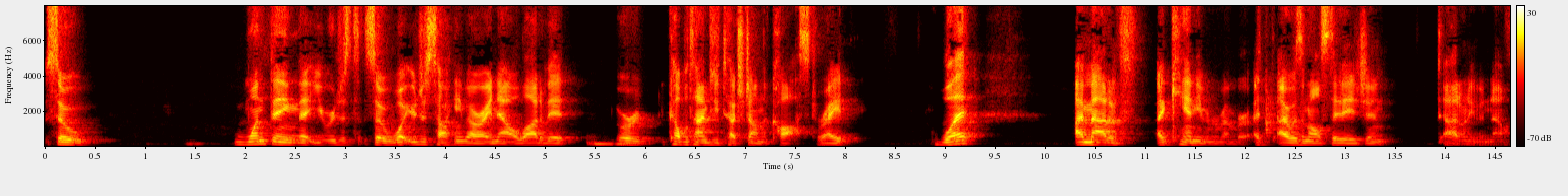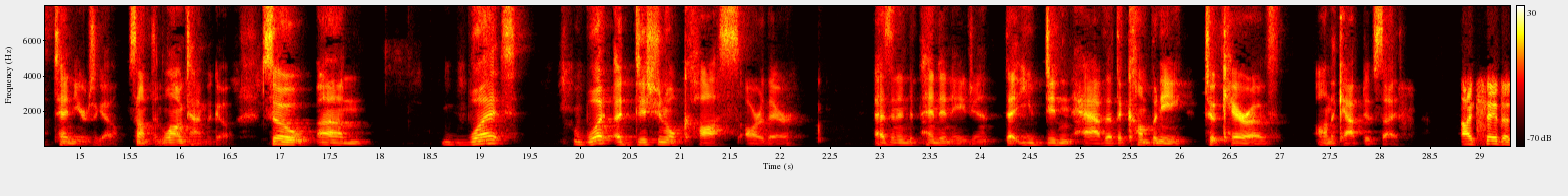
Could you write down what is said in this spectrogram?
so one thing that you were just so what you're just talking about right now a lot of it or a couple times you touched on the cost right what i'm out of i can't even remember i, I was an Allstate agent i don't even know 10 years ago something long time ago so um what what additional costs are there as an independent agent that you didn't have that the company took care of on the captive side I'd say the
